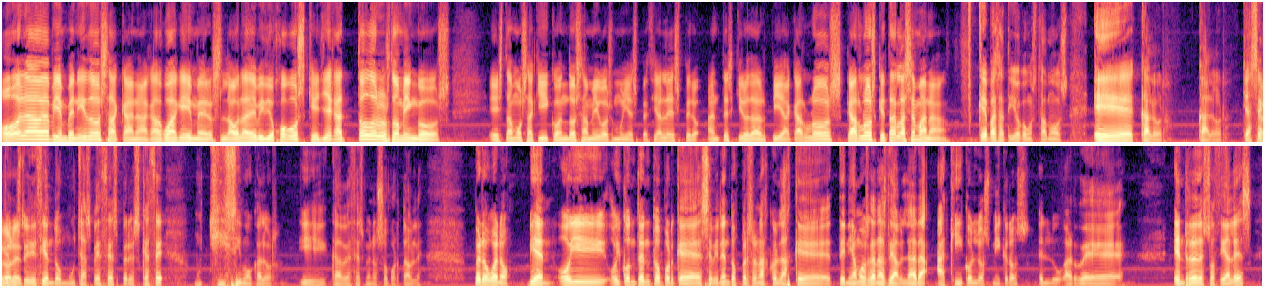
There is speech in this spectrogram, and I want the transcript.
Hola, bienvenidos a Kanagawa Gamers, la ola de videojuegos que llega todos los domingos. Estamos aquí con dos amigos muy especiales, pero antes quiero dar pie a Carlos. Carlos, ¿qué tal la semana? ¿Qué pasa, tío? ¿Cómo estamos? Eh, calor, calor. Ya sé que lo estoy diciendo muchas veces, pero es que hace muchísimo calor y cada vez es menos soportable. Pero bueno, bien, hoy, hoy contento porque se vienen dos personas con las que teníamos ganas de hablar aquí con los micros en lugar de en redes sociales.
